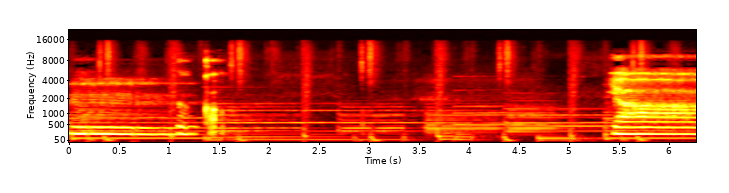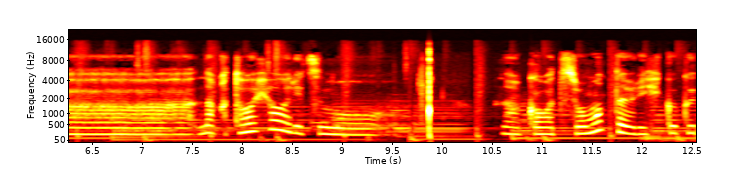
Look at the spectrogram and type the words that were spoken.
ーん。なんか。いやーなんか投票率もなんか私思ったより低くっ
